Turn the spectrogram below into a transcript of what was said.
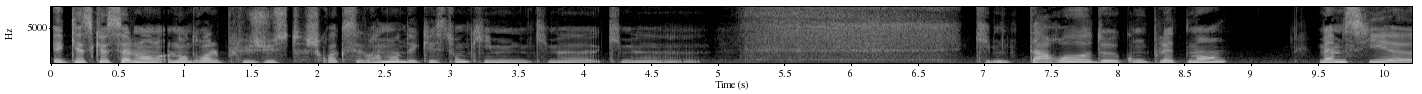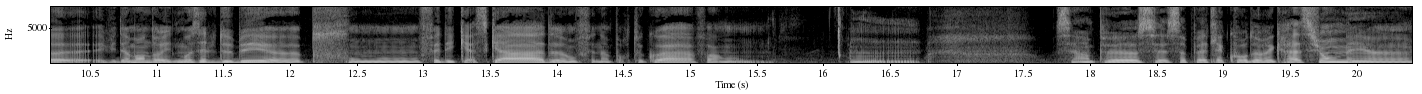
Et qu'est-ce que c'est l'endroit le plus juste? Je crois que c'est vraiment des questions qui, me, qui, me, qui me taraudent complètement. Même si, euh, évidemment, dans Les Demoiselles de B, euh, on, fait des cascades, on fait n'importe quoi. Enfin, c'est un peu, ça peut être la cour de récréation, mais euh,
